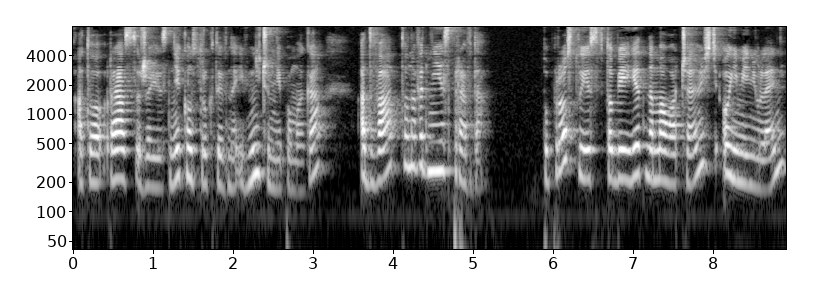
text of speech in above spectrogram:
A to raz, że jest niekonstruktywne i w niczym nie pomaga, a dwa, to nawet nie jest prawda. Po prostu jest w tobie jedna mała część o imieniu leń,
